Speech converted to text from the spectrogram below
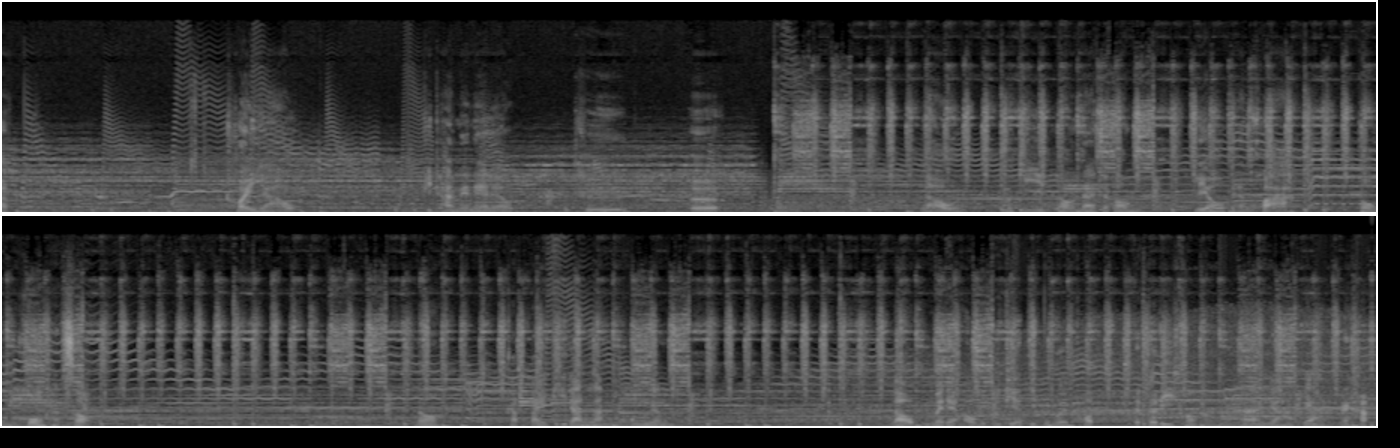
ครับ ถอยยาวผิดทางแน่ๆแล้ว คือ เออเราเมื่อกี้เราน่าจะต้องเลี้ยวไปทางขวา ตรงโค้งหักศอกเนาะกลับไปที่ด้านหลังของเมือง เราไม่ได้เอา GPS ติดมาด้วยเพราะแบตเตอรี่เขาหายากยากๆนะครับ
